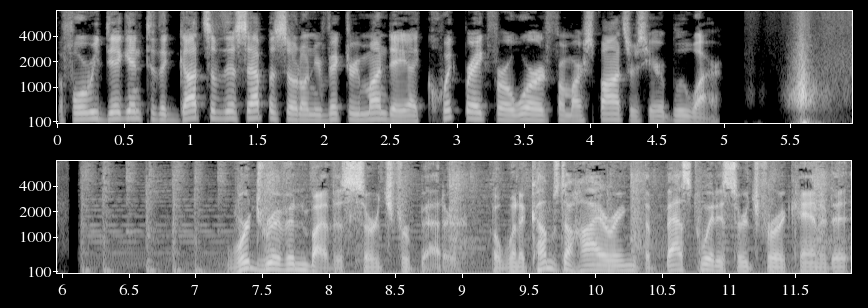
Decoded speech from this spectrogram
Before we dig into the guts of this episode on your Victory Monday, a quick break for a word from our sponsors here at Blue Wire. We're driven by the search for better. But when it comes to hiring, the best way to search for a candidate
